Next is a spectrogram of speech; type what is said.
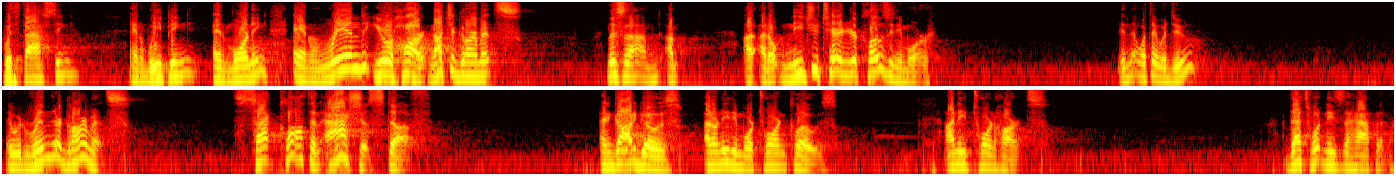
With fasting and weeping and mourning, and rend your heart, not your garments. Listen, I'm, I'm, I don't need you tearing your clothes anymore. Isn't that what they would do? They would rend their garments sackcloth and ashes stuff. And God goes, I don't need any more torn clothes. I need torn hearts. That's what needs to happen.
